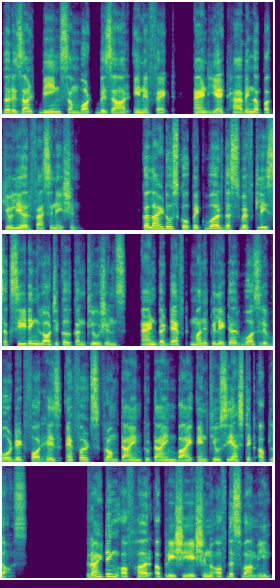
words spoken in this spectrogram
the result being somewhat bizarre in effect, and yet having a peculiar fascination. Kaleidoscopic were the swiftly succeeding logical conclusions, and the deft manipulator was rewarded for his efforts from time to time by enthusiastic applause. Writing of her appreciation of the Swami,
